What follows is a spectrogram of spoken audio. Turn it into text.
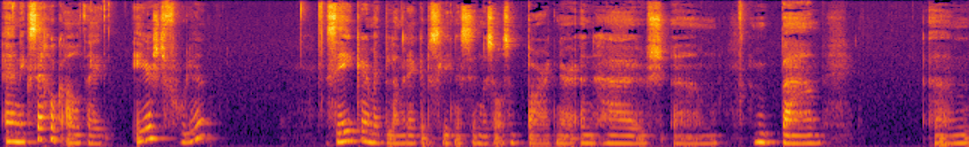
En ik zeg ook altijd: eerst voelen. Zeker met belangrijke beslissingen zoals een partner, een huis, ehm, een baan. Ehm,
